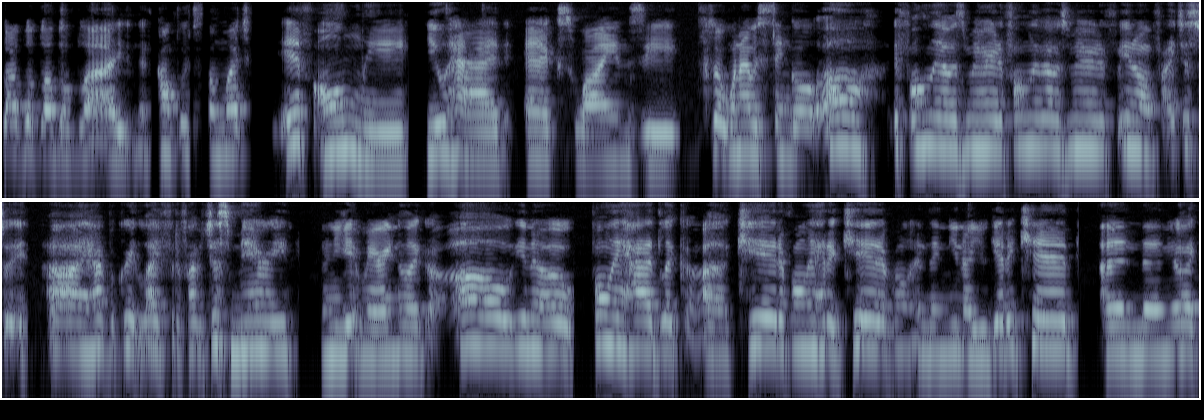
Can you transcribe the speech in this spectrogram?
blah, blah, blah, blah, blah, accomplished so much. If only you had X, Y, and Z. So when I was single, oh, if only I was married, if only I was married, if, you know, if I just, uh, I have a great life, but if I was just married, then you get married and you're like, oh, you know, if only I had like a kid, if only I had a kid, only, and then, you know, you get a kid and then you're like,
